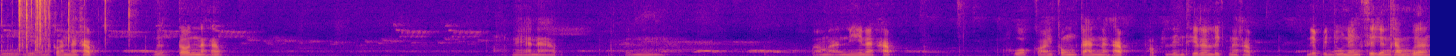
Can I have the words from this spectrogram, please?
ดูเหรียญก่อนนะครับเบื้องต้นนะครับเนี่ยนะครับเป็น ประมาณนี้นะครับ หัวก้อยตรงกันนะครับพราะเป็นเหรียญที่ระลึกนะครับ เดี๋ยวไปดูหนังสือกันครับเพื่อน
